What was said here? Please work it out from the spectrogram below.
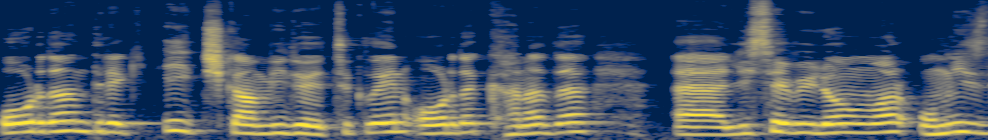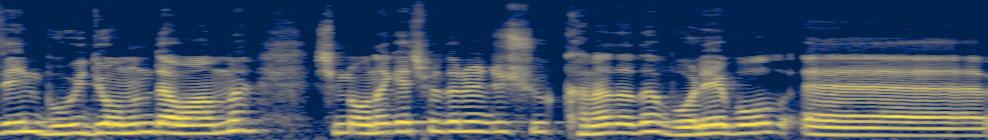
Oradan direkt ilk çıkan videoya tıklayın. Orada Kanada e, lise vlogum var. Onu izleyin. Bu videonun devamı. Şimdi ona geçmeden önce şu Kanada'da voleybol e,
